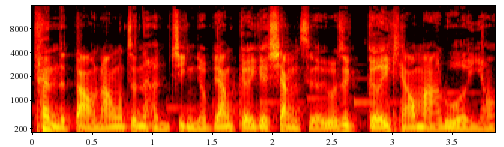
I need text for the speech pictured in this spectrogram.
看得到，然后真的很近的，比方隔一个巷子，或是隔一条马路而已，哈，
